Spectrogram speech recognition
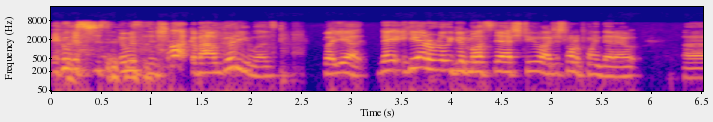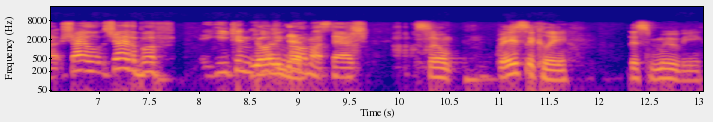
It was just, it was the shock of how good he was. But yeah, they, he had a really good mustache too. I just want to point that out. Uh, Shia, Shia LaBeouf, he can, he You already can grow a mustache. So basically, this movie,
